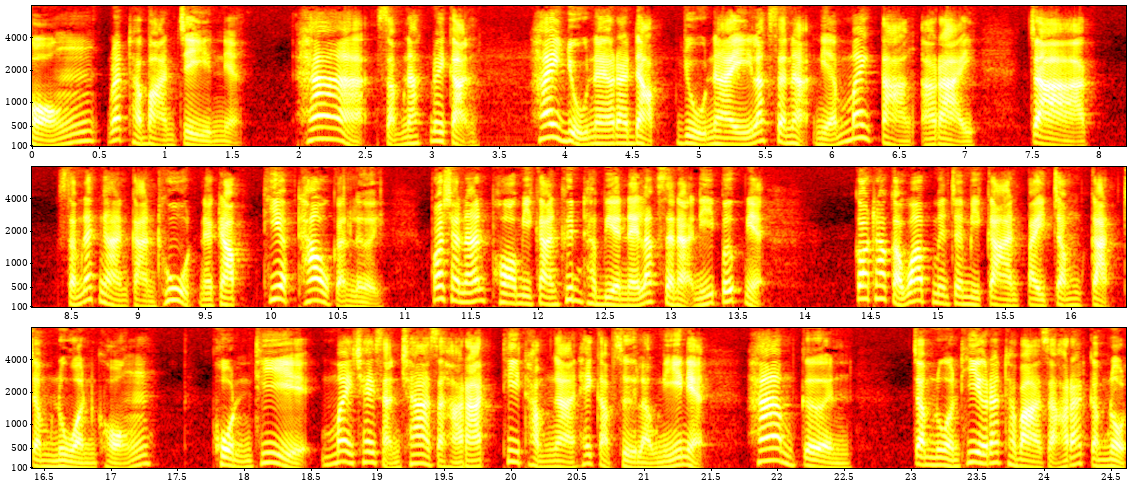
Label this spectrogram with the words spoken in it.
ของรัฐบาลจีนเนี่ยห้าสำนักด้วยกัน ให้อยู่ในระดับอยู่ในลักษณะเนี่ยไม่ต่างอะไร จากสำนักงานการทูตนะครับเทียบเท่ากันเลย เพราะฉะนั้นพอมีการขึ้นทะเบียนในลักษณะนี้ปุ๊บเนี่ยก็เท่ากับว่ามันจะมีการไปจำกัดจำนวนของคนที่ไม่ใช่สัญชาติสหรัฐที่ทำงานให้กับสื่อเหล่านี้เนี่ยห้ามเกินจำนวนที่รัฐบาลสหรัฐกำหนด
